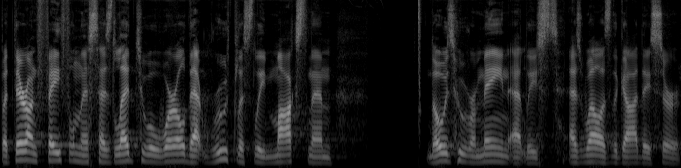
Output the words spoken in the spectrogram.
But their unfaithfulness has led to a world that ruthlessly mocks them, those who remain at least, as well as the God they serve.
